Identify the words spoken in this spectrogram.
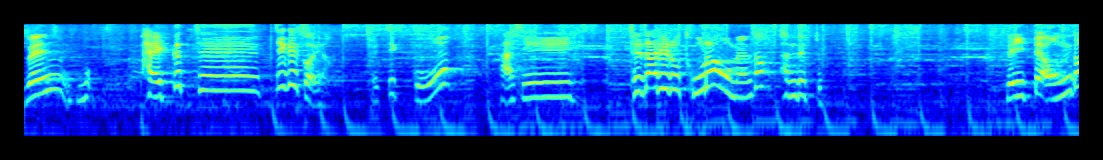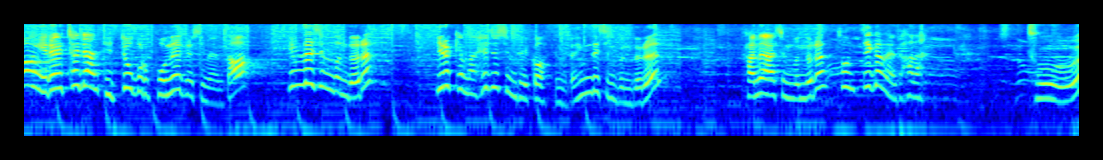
왼 무- 발끝을 찍을 거예요. 네, 찍고 다시 제자리로 돌아오면서 반대쪽. 네, 이때 엉덩이를 최대한 뒤쪽으로 보내주시면서 힘드신 분들은 이렇게만 해주시면 될 것 같습니다. 힘드신 분들은 가능하신 분들은 손 찍으면서 하나, 둘,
